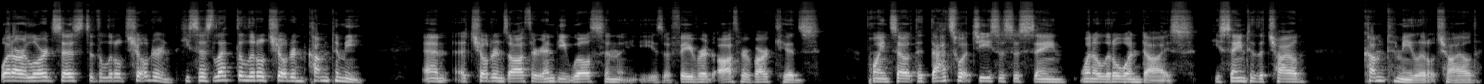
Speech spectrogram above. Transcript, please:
what our Lord says to the little children. He says, Let the little children come to me. And a children's author, N.D. Wilson, he's a favorite author of our kids, points out that that's what Jesus is saying when a little one dies. He's saying to the child, Come to me, little child.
